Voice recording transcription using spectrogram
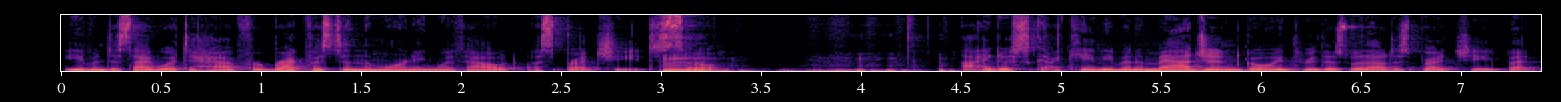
even decide what to have for breakfast in the morning without a spreadsheet. So mm. I just I can't even imagine going through this without a spreadsheet. But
